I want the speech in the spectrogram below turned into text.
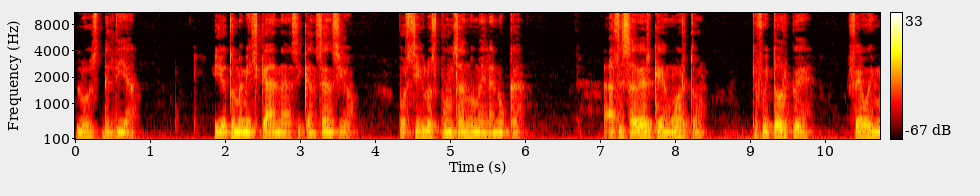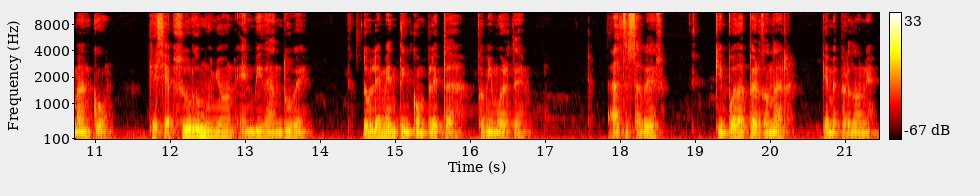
luz del día, y yo tomé mis canas y cansancio, por siglos punzándome en la nuca, Has de saber que he muerto, que fui torpe, feo y manco, que ese absurdo muñón en vida anduve, doblemente incompleta fue mi muerte. Has de saber, quien pueda perdonar, que me perdone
